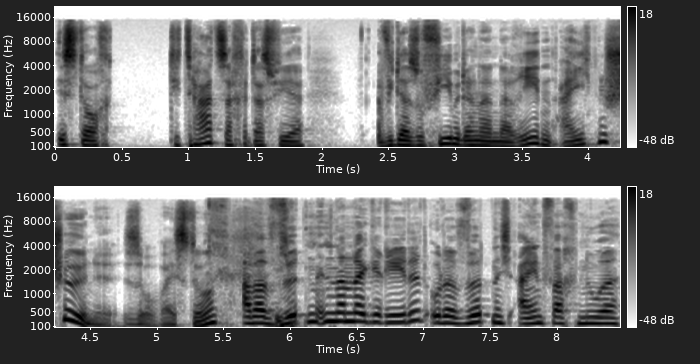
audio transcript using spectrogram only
ist doch die Tatsache, dass wir wieder so viel miteinander reden, eigentlich eine schöne, so, weißt du? Aber wird miteinander geredet oder wird nicht einfach nur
